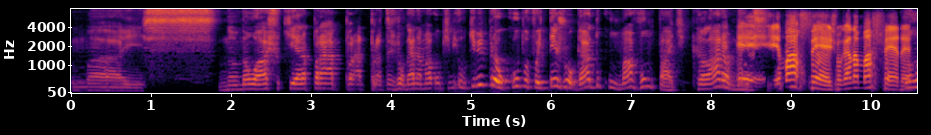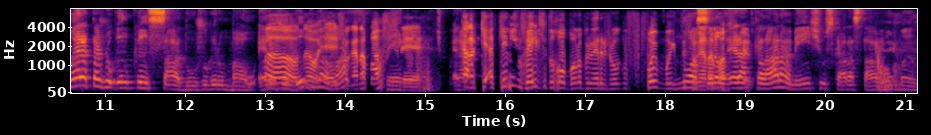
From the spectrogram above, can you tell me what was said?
Mas não, não acho que era pra jogar na má. O que, o que me preocupa foi ter jogado com má vontade, claramente. É, é má fé, jogar na má fé, né? Não era estar tá jogando cansado ou jogando mal, era não, jogando não, na é má jogar na má fé. fé. Cara. Tipo, era... cara, aquele invade do robô no primeiro jogo foi muito Nossa, não, era fé. claramente os caras estavam, mano,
